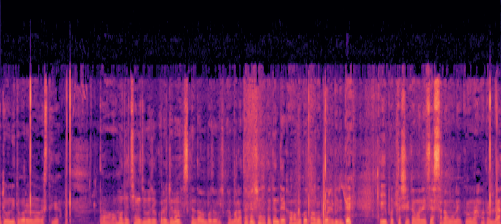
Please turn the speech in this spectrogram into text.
এটাও নিতে পারেন আমার কাছ থেকে। তো আমাদের ছেলে যোগাযোগ করার জন্য স্ক্রিন নম্বর যোগাযোগ করেন। ভালো থাকেন, সুস্থ থাকেন। দেখা হবে, কথা হবে পরের ভিডিওতে। এই প্রত্যাশা কামনা নিচ্ছি। আসসালামু আলাইকুম রহমতুল্লাহ।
